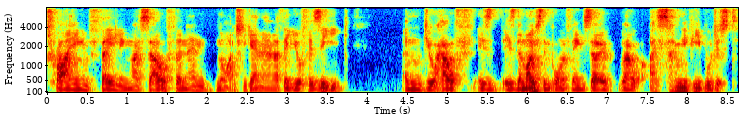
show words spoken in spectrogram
trying and failing myself, and then not actually getting there. And I think your physique and your health is is the most important thing. So, well, I, so many people just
